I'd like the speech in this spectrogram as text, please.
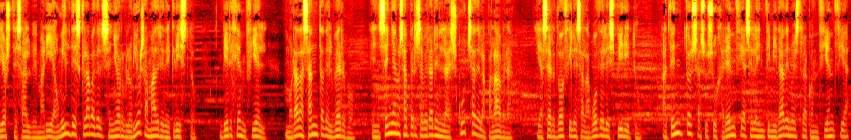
Dios te salve María, humilde esclava del Señor, gloriosa Madre de Cristo, Virgen fiel, morada santa del Verbo, enséñanos a perseverar en la escucha de la palabra y a ser dóciles a la voz del Espíritu, atentos a sus sugerencias en la intimidad de nuestra conciencia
